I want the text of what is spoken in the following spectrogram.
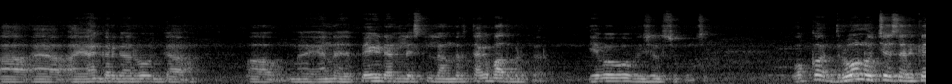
ఆ యాంకర్ గారు ఇంకా పెయిడ్ అనలిస్టులు అందరూ తెగ బాధపడిపోయారు. ఏవేవో విజువల్స్ చూపించి. ఒక్క డ్రోన్ వచ్చేసరికి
